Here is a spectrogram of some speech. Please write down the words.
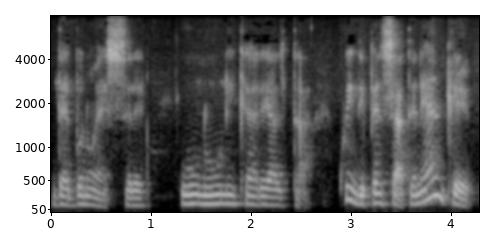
debbono essere un'unica realtà. Quindi pensate, neanche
